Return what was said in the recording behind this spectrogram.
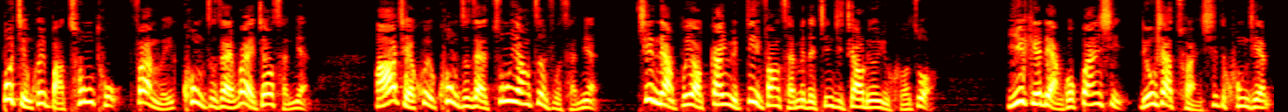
不仅会把冲突范围控制在外交层面，而且会控制在中央政府层面，尽量不要干预地方层面的经济交流与合作，以给两国关系留下喘息的空间。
